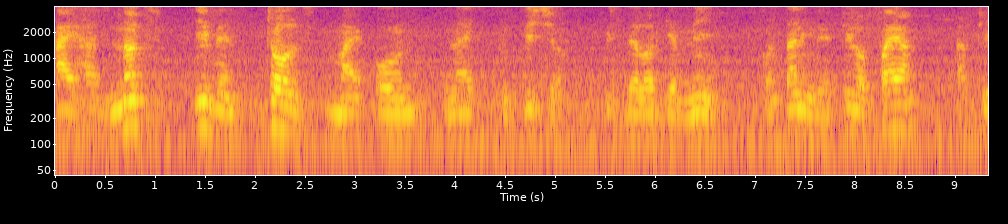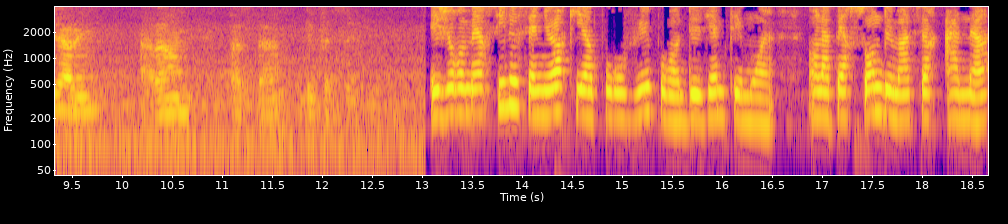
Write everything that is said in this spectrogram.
I had not even told my own night vision, which the Lord gave me concerning the pillar of fire appearing around Pastor Lifese. Et je remercie le Seigneur qui a pourvu pour un deuxième témoin, en la personne de ma sœur Anna,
